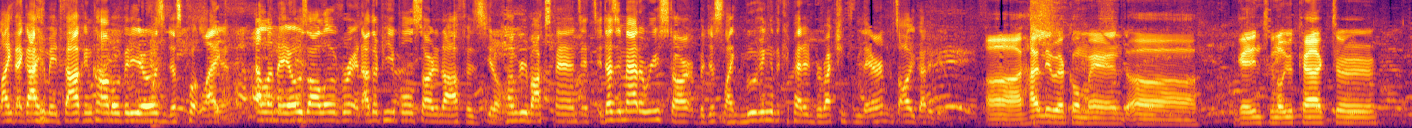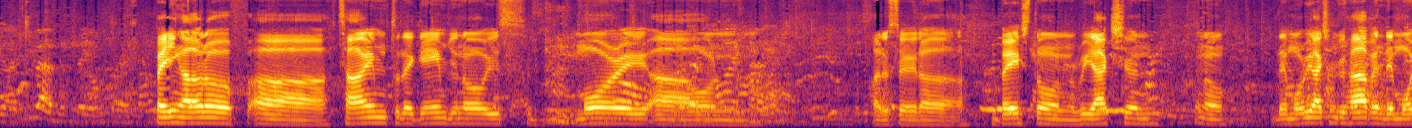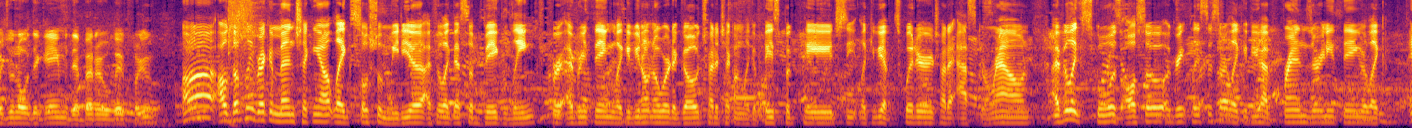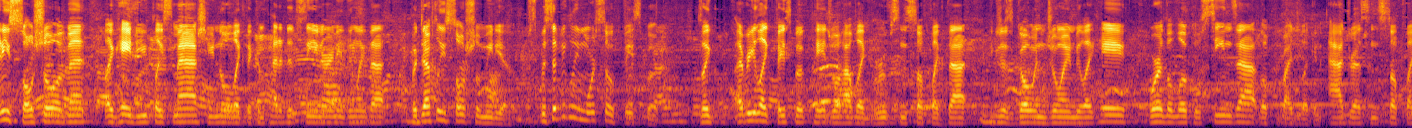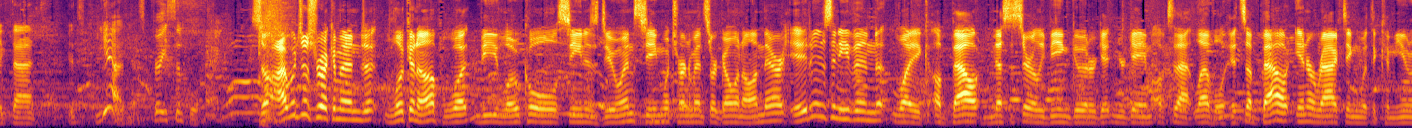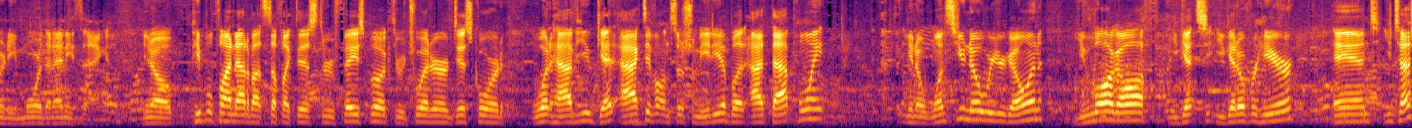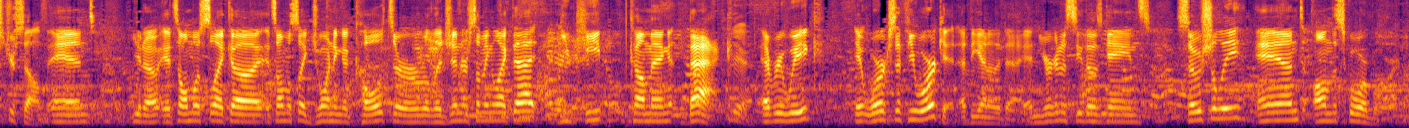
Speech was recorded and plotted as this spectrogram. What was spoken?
Like that guy who made Falcon combo videos and just put like LMAOs all over it, and other people started off as you know Hungrybox fans. It, it doesn't matter where you start, but just like moving in the competitive direction from there, that's all you got to do. Uh, I highly recommend uh, getting to know your character, paying a lot of uh, time to the game, you know, is more uh, on, how to say it, uh, based on reaction, you know, the more reaction you have and the more you know the game, the better it will be for you. Uh, I'll definitely recommend checking out like social media. I feel like that's a big link for everything. Like if you don't know where to go, try to check on like a Facebook page. See, like if you have Twitter, try to ask around. I feel like school is also a great place to start. Like if you have friends or anything, or like any social event. Like hey, do you play Smash? You know like the competitive scene or anything like that? But definitely social media, specifically more so Facebook. It's like every like Facebook page will have like groups and stuff like that. You can just go and join, be like, hey, where are the local scenes at? They'll provide you like an address and stuff like that. It's yeah, it's very simple. So I would just recommend looking up what the local scene is doing, seeing what tournaments are going on there. It isn't even like about necessarily being good or getting your game up to that level. It's about interacting with the community more than anything. You know, people find out about stuff like this through Facebook, through Twitter, Discord, what have you. Get active on social media, but at that point, you know, once you know where you're going, you log off, you get you get over here, and you test yourself. And you know, it's almost like a, it's almost like joining a cult or a religion or something like that. You keep coming back Yeah. every week. It works if you work it at the end of the day, and you're going to see those gains socially and on the scoreboard.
